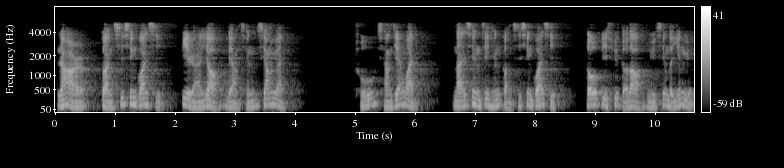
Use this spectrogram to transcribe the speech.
然而，短期性关系必然要两情相愿。除强奸外，男性进行短期性关系都必须得到女性的应允。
